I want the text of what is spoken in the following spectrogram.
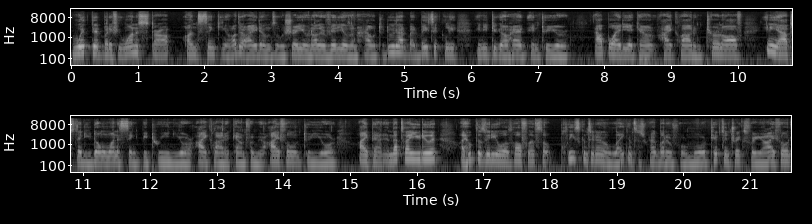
with it. But if you want to stop unsyncing other items, we'll show you in other videos on how to do that. But basically, you need to go ahead into your Apple ID account, iCloud, and turn off any apps that you don't want to sync between your iCloud account from your iPhone to your iPad. And that's how you do it. I hope this video was helpful. So, please consider the like and subscribe button for more tips and tricks for your iPhone,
